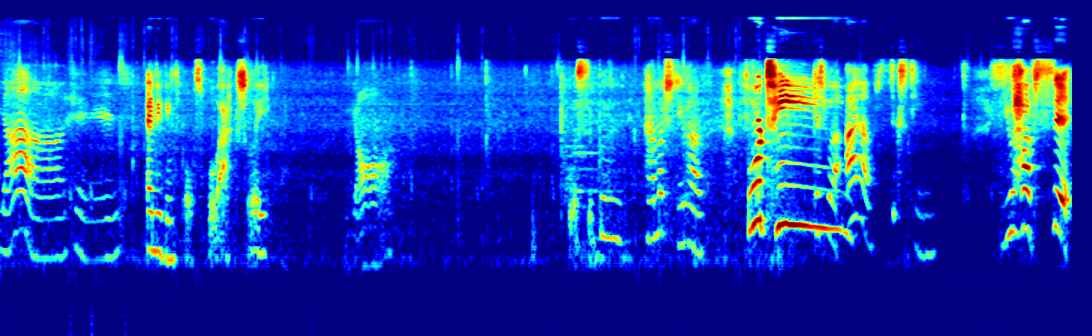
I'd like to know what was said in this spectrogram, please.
yeah, it is. Anything's possible, actually. Yeah. Possible. How much do you have? 14! Guess what? I have 16. You have 6.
